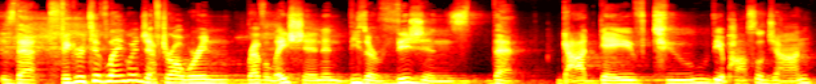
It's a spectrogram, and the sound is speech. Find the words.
is that figurative language? After all, we're in Revelation, and these are visions that God gave to the Apostle John.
